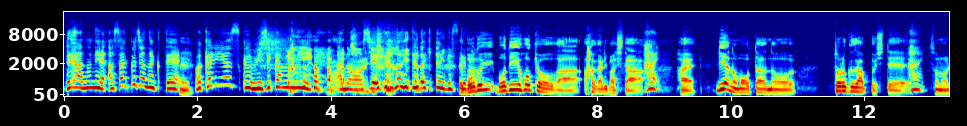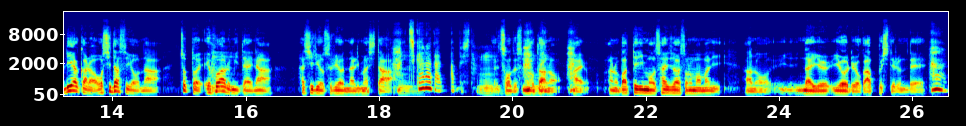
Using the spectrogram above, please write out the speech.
であのね浅くじゃなくてええ。分かりやすく短めに あの教えていただきたいんですけど。えボディボディ補強が上がりました。はい。はい。リアのモーターのトルクがアップして、はい。そのリアから押し出すようなちょっと FR みたいな走りをするようになりました。はい。力がアップした。うん。そうですモーターの、ははい。いあのバッテリーもサイズはそのままにあの内容量がアップしてるんではい。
